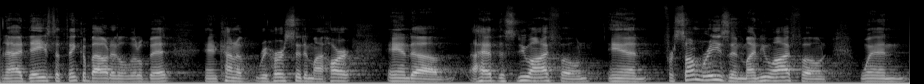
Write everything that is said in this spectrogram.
And I had days to think about it a little bit and kind of rehearse it in my heart. And uh, I had this new iPhone. And for some reason, my new iPhone, when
